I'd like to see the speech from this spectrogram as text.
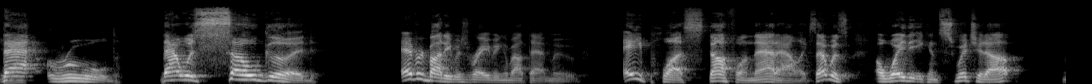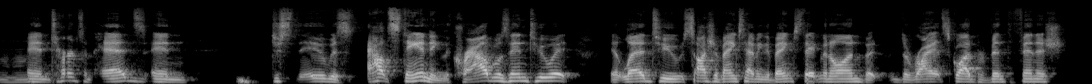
That ruled. That was so good. Everybody was raving about that move. A plus stuff on that, Alex. That was a way that you can switch it up mm-hmm. and turn some heads and just it was outstanding. The crowd was into it. It led to Sasha Banks having the bank statement on, but the Riot Squad prevent the finish.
